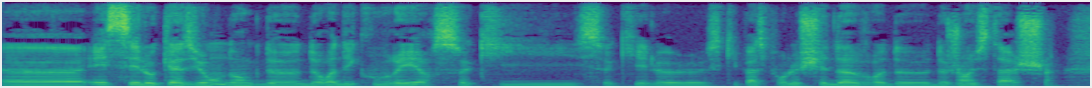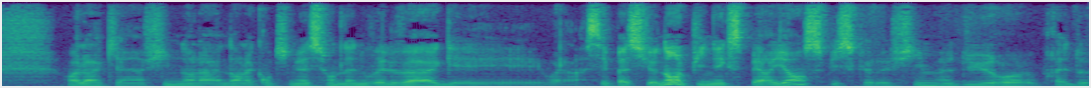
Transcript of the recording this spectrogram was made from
Euh, et c'est l'occasion donc de, redécouvrir ce qui, ce qui, est le, ce qui passe pour le chef-d'œuvre de, de Jean Eustache voilà, qui est un film dans la, dans la continuation de la nouvelle vague. Et voilà, c'est passionnant. Et puis une expérience, puisque le film dure euh, près de,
